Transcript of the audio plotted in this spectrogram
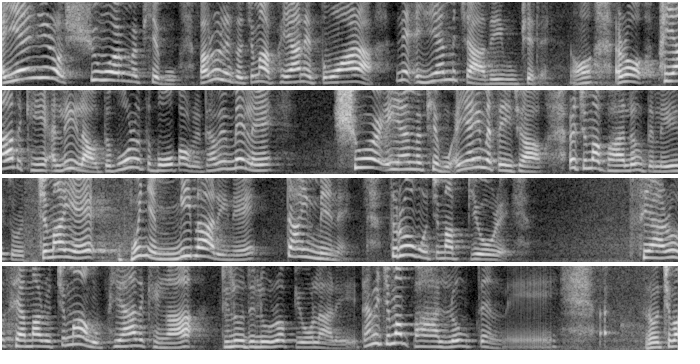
အရင်ကြီးတော့ sure မဖြစ်ဘူးဘာလို့လဲဆိုတော့ကျမဖះနဲ့သွားတာနဲ့အရင်မကြသေးဘူးဖြစ်တယ်နော်အဲ့တော့ဖះသခင်အလေးလောက်သဘောတော့သဘောပေါက်တယ်ဒါပေမဲ့လည်း sure အရင်မဖြစ်ဘူးအရင်မသေးချောင်းအဲ့တော့ကျမဘာလုပ်တလဲဆိုတော့ကျမရဲ့ဝိညာဉ်မိဘတွေနဲ့တိုင်မင်းတယ်သူတို့ကိုကျမပြောတယ်ဆရာတို့ဆရာမတို့ကျမကိုဖះသခင်က ဒီလိုဒီလိုတော့ပြောလာတယ်ဒါပေမဲ့ကျမဘာလုပ်တဲ့လဲတော့ကျမ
